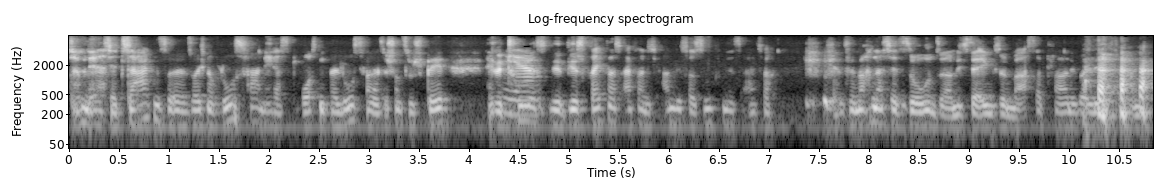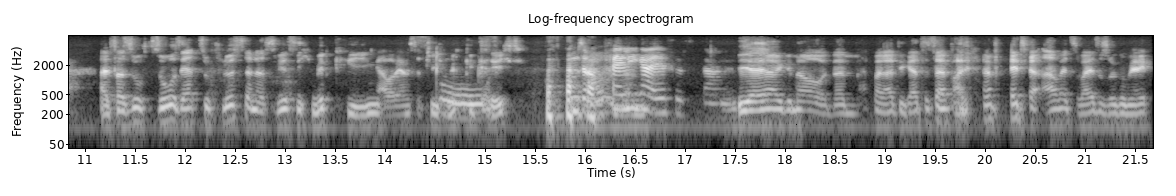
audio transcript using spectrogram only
sollen wir das jetzt sagen? Soll, soll ich noch losfahren? Nee, das, du brauchst nicht mehr losfahren, es ist schon zu spät. Hey, wir, tun ja. das, wir, wir, sprechen das einfach nicht an, wir versuchen jetzt einfach, wir machen das jetzt so und so. Haben sich da irgendwie so einen Masterplan überlegt. haben halt versucht, so sehr zu flüstern, dass wir es nicht mitkriegen, aber wir haben es natürlich oh. mitgekriegt. Umso auffälliger ist es dann. Ja, ja, genau. Und dann hat man halt die ganze Zeit bei, bei der Arbeitsweise so gemerkt,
